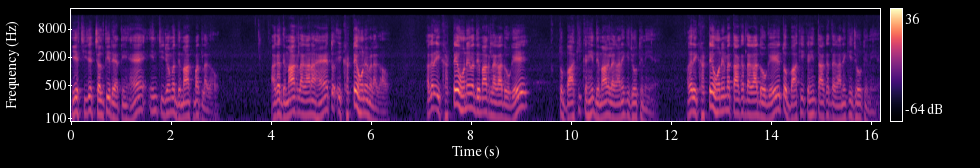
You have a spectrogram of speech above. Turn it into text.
ये चीज़ें चलती रहती हैं, इन चीज़ों में दिमाग मत लगाओ। अगर दिमाग लगाना है तो इकट्ठे होने में लगाओ। अगर इकट्ठे होने में दिमाग लगा दोगे तो बाकी कहीं दिमाग लगाने की ज़रूरत ही नहीं है। अगर इकट्ठे होने में ताकत लगा दोगे तो बाकी कहीं ताकत लगाने की ज़रूरत ही नहीं है।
